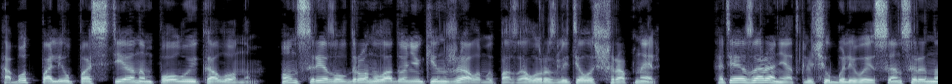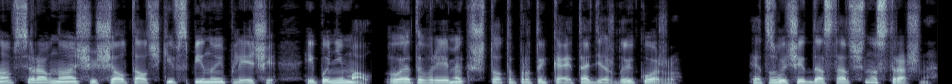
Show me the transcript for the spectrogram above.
а бот палил по стенам, полу и колоннам. Он срезал дрона ладонью кинжалом, и по залу разлетелась шрапнель. Хотя я заранее отключил болевые сенсоры, но все равно ощущал толчки в спину и плечи и понимал, в это время что-то протыкает одежду и кожу. Это звучит достаточно страшно,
